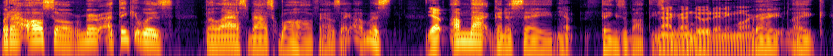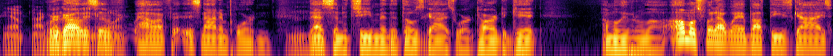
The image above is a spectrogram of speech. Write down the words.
But I also remember, I think it was the last Basketball Hall of Fame. I was like, I'm just, Yep. I'm not gonna say Yep. things about these. Guys. Not people, going to do it anymore. right? Like, Yep. Not regardless of how I feel, it's not important. Mm-hmm. That's an achievement that those guys worked hard to get. I'm gonna leave it alone. I almost feel that way about these guys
